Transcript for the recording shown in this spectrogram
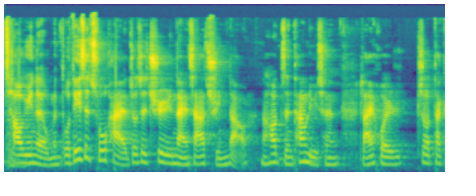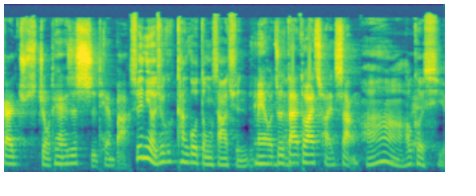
超晕的。我们我第一次出海就是去南沙群岛，然后整趟旅程来回就大概九天还是十天吧，所以你有去看过东沙群没有，就是大家都在船上，啊？好可惜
